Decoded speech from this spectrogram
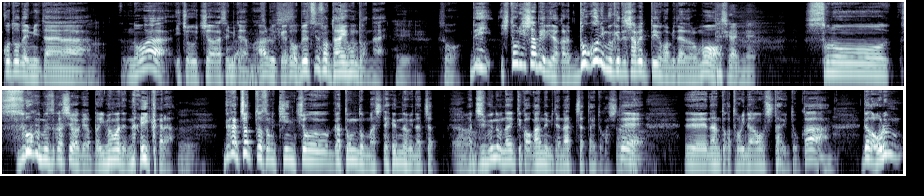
ことでみたいなのは一応打ち合わせみたいなのもあるけど別にその台本とかない。そう。で、一人喋りだからどこに向けて喋っていいのかみたいなのも、確かにね、その、すごく難しいわけ。やっぱ今までないから。うんだからちょっとその緊張がどんどん増して変な風になっちゃって、うん。あ自分でも何言ってるか分かんないみたいになっちゃったりとかして、えーなんとか撮り直したりとか、だから俺も、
